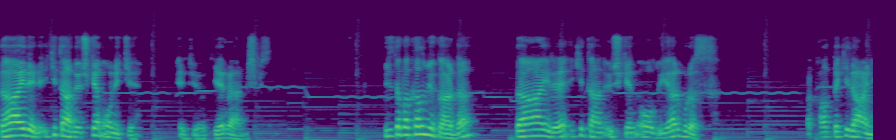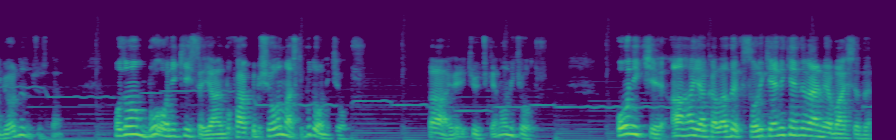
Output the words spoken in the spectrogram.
Daireli iki tane üçgen 12 ediyor diye vermiş bize. Biz de bakalım yukarıda. Daire iki tane üçgenin olduğu yer burası. Bak alttakiyle aynı gördünüz mü çocuklar? O zaman bu 12 ise yani bu farklı bir şey olamaz ki bu da 12 olur. Daire iki üçgen 12 olur. 12 aha yakaladık. Soru kendi kendi vermeye başladı.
